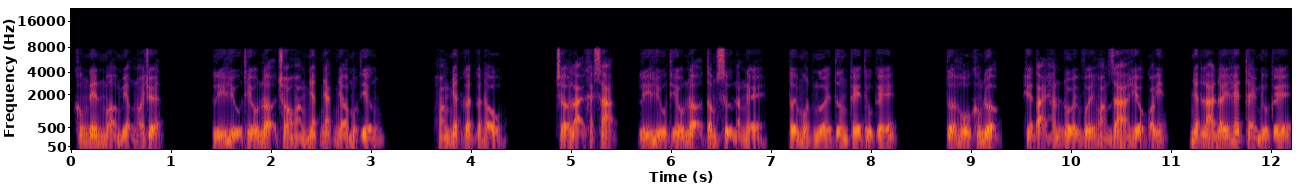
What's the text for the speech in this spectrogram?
không nên mở miệng nói chuyện. Lý hữu thiếu nợ cho hoàng nhất nhắc nhở một tiếng. Hoàng nhất gật gật đầu. Trở lại khách sạn, lý hữu thiếu nợ tâm sự nặng nề, tới một người tương kế tự kế tựa hồ không được, hiện tại hắn đối với hoàng gia hiểu có ít, nhất là đây hết thể mưu kế,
